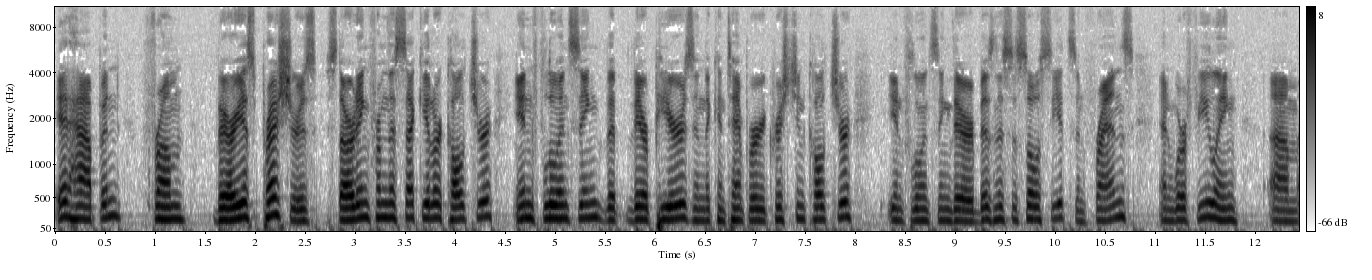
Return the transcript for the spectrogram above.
It happened from various pressures, starting from the secular culture, influencing the, their peers in the contemporary Christian culture, influencing their business associates and friends, and we're feeling um,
